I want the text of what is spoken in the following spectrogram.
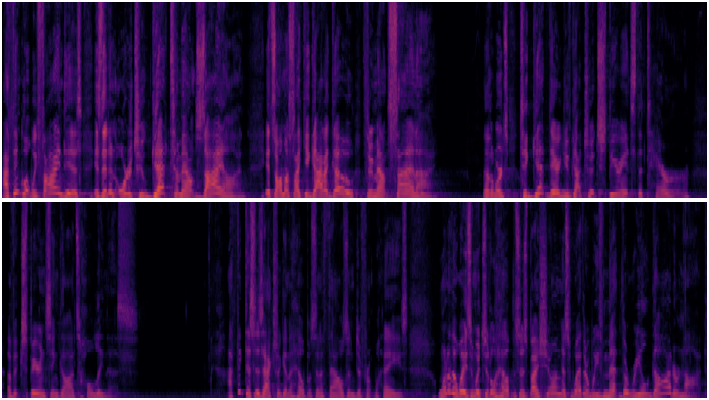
I think what we find is, is that in order to get to Mount Zion, it's almost like you got to go through Mount Sinai. In other words, to get there, you've got to experience the terror of experiencing God's holiness. I think this is actually going to help us in a thousand different ways. One of the ways in which it'll help us is by showing us whether we've met the real God or not.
